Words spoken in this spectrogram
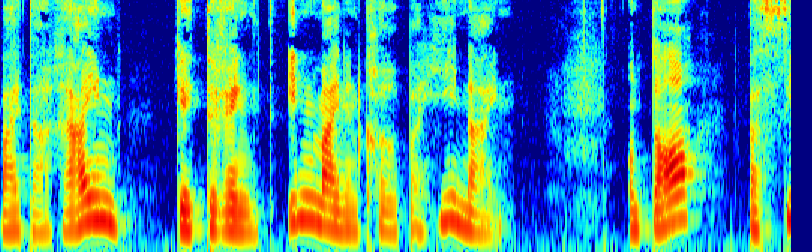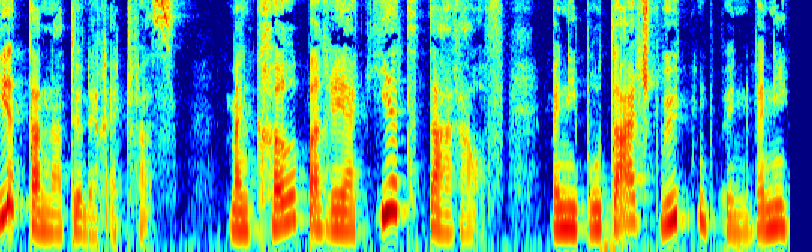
weiter rein gedrängt in meinen Körper hinein. Und da passiert dann natürlich etwas. Mein Körper reagiert darauf, wenn ich brutalst wütend bin, wenn ich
